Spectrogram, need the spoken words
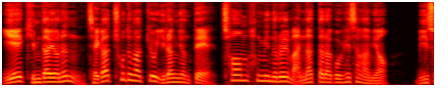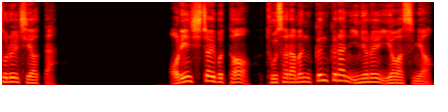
이에 김다연은 제가 초등학교 1학년 때 처음 황민우를 만났다라고 회상하며 미소를 지었다. 어린 시절부터 두 사람은 끈끈한 인연을 이어왔으며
